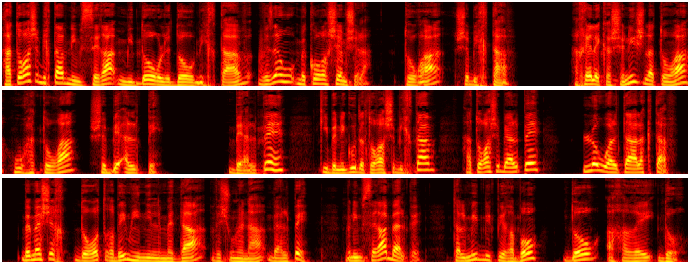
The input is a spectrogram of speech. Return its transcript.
התורה שבכתב נמסרה מדור לדור בכתב, וזהו מקור השם שלה, תורה שבכתב. החלק השני של התורה הוא התורה שבעל פה. בעל פה, כי בניגוד לתורה שבכתב, התורה שבעל פה לא הועלתה על הכתב. במשך דורות רבים היא נלמדה ושוננה בעל פה, ונמסרה בעל פה, תלמיד מפי רבו, דור אחרי דור.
